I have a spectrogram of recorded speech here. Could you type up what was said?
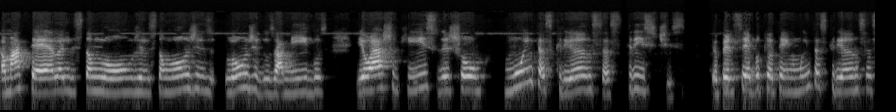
É uma tela, eles estão longe, eles estão longe, longe dos amigos e eu acho que isso deixou muitas crianças tristes. Eu percebo que eu tenho muitas crianças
